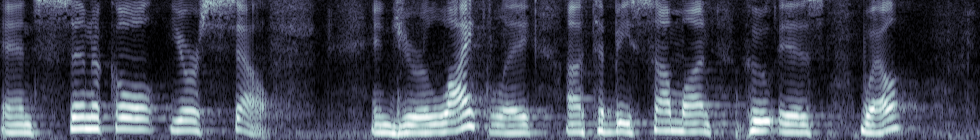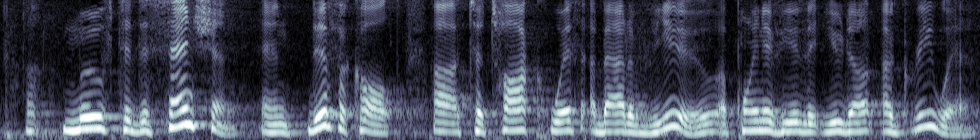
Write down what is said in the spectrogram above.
and cynical yourself and you're likely uh, to be someone who is, well, moved to dissension and difficult uh, to talk with about a view, a point of view that you don't agree with.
